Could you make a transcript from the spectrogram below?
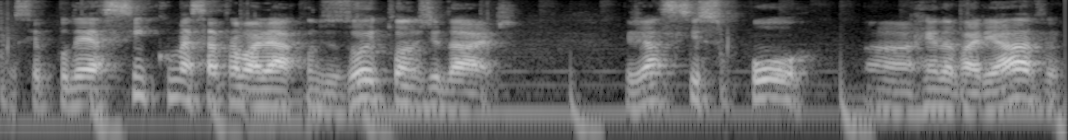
Se você puder assim começar a trabalhar com 18 anos de idade, já se expor à renda variável,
